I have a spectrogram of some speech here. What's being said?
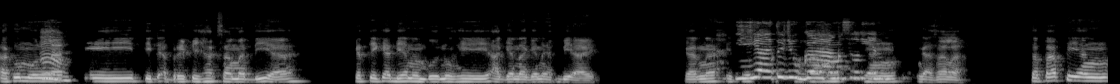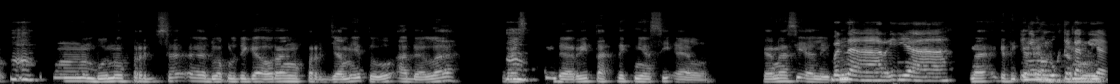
aku mulai hmm. tidak berpihak sama dia ketika dia membunuhi agen-agen FBI. Karena itu Iya, itu juga yang nggak salah. Tetapi yang mm membunuh per, 23 eh, orang per jam itu adalah mm. respon dari taktiknya si L. Karena si L itu Benar, iya. Nah, ketika ingin membuktikan dia.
